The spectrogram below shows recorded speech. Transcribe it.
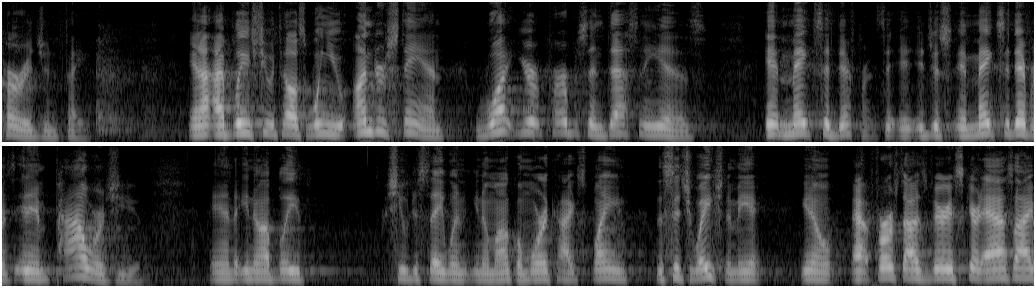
courage and faith. And I, I believe she would tell us when you understand what your purpose and destiny is, it makes a difference. It, it, it just it makes a difference. It empowers you. And you know, I believe she would just say when, you know, my uncle Mordecai explained the situation to me, you know, at first I was very scared. As I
